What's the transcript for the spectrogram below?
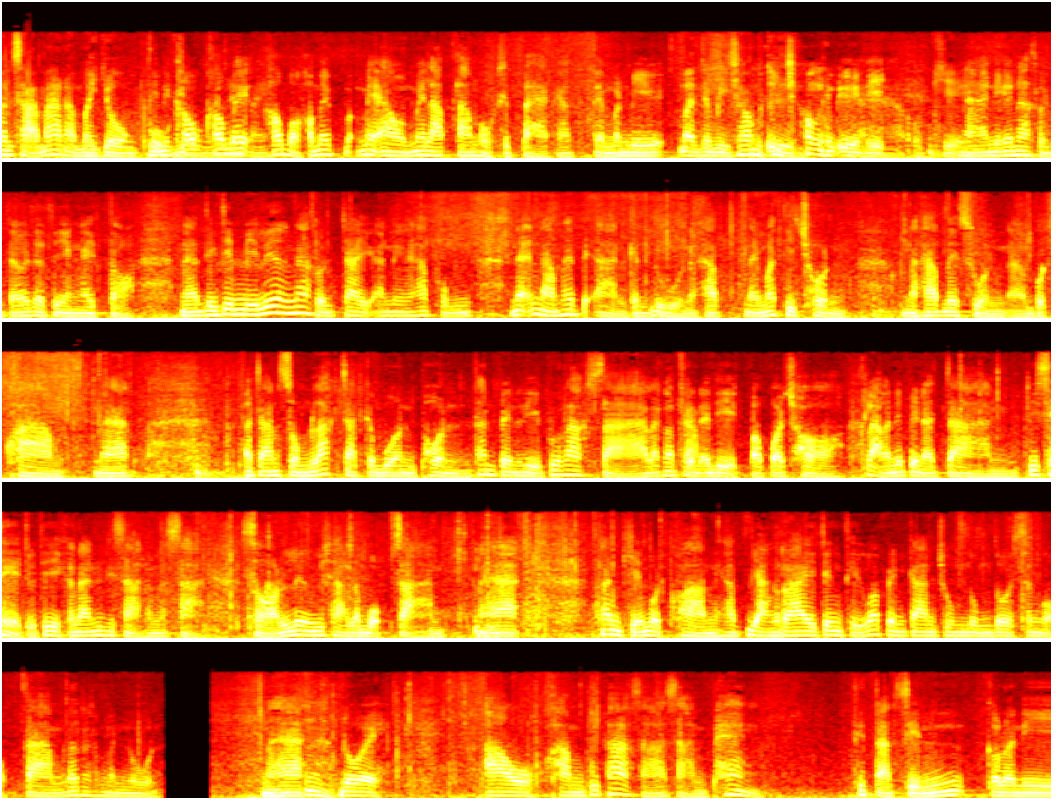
มันสามารถเอามาโยงทีนี้เขาผูกโยงเขาไม่กันด้หเขาบอกเขาไม่ไม่เอาไม่รับตาม 68 ครับ แต่มันมีมันจะมีช่องอื่นช่องอื่นๆอีกาโอเคนะอันนี้ก็น่าสนใจว่าจะยังไงต่อนะจริงๆมีเรื่องน่าสนใจอีกอันหนึงนะครับ ผมแนะนำให้ไปอ่านกันดูนะครับในมติชนนะครับในส่วนเอ่อบทความนะครับ อาจารย์สมรักษ์จัดกระบวนพล ท่านเป็นอดีตผู้พิพากษา แล้วก็เป็นอดีตปปชครับตอนนี้เป็นอาจารย์พิเศษอยู่ที่คณะนิติศาสตร์ธรรมศาสตร์ สอนเรื่องวิชาระบบศาลนะฮะท่านเขียนบทความนะครับอย่างไรจึงถือว่าเป็นการชุมนุมโดยสงบตามรัฐธรรมนูญนะฮะโดยเอาคำพิพากษาศาลแพ่งที่ตัดสินกรณี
